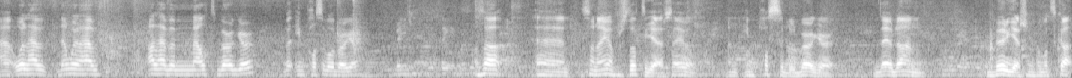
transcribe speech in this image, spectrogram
Uh, we'll have then we'll have I'll have a melt burger, but Impossible Burger. Altså, eh, sånn jeg har forstått det, så er jo en Impossible Burger Det er jo da en burger som på en måte skal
